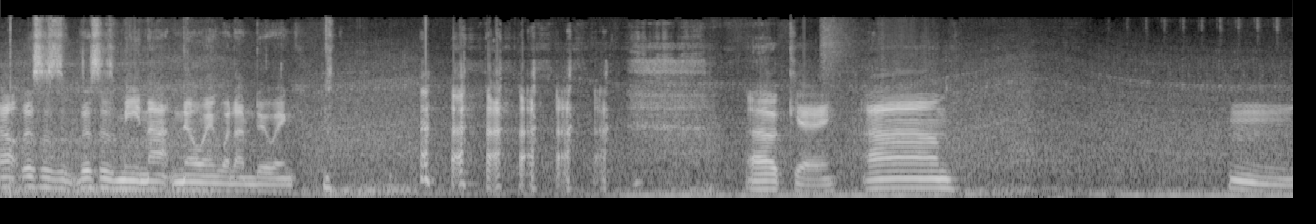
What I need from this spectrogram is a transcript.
Oh, this is this is me not knowing what I'm doing. okay. Um. Hmm.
